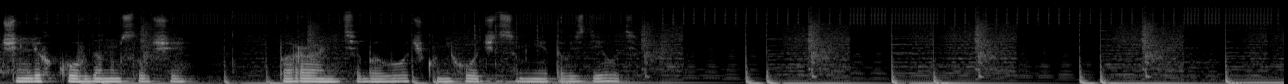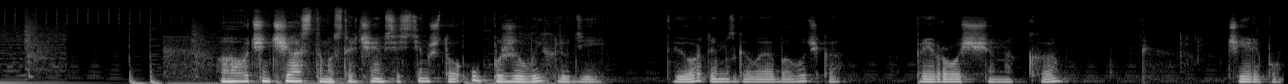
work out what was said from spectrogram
Очень легко в данном случае поранить оболочку. Не хочется мне этого сделать. Очень часто мы встречаемся с тем, что у пожилых людей твердая мозговая оболочка прирощена к черепу.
